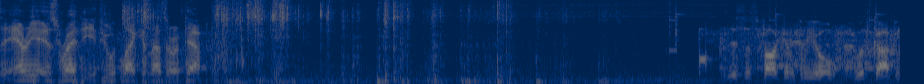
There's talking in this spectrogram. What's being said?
The area is ready if you would like another attempt. This is Falcon 3-0. Good copy.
